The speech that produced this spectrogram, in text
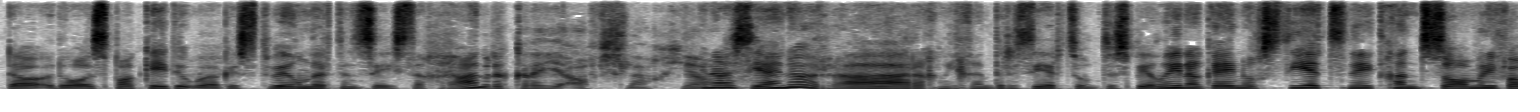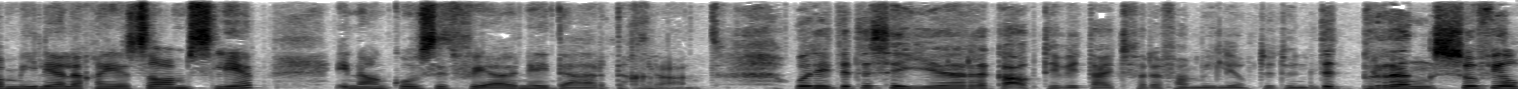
daar daar is pakkette ook is R260. Maar dan kry jy afslag, ja. En as jy nou regtig nie geïnteresseerd is om te speel nie, dan kan jy nog steeds net gaan saam met die familie, hulle gaan jou saam sleep en dan kos dit vir jou net R30. Hoorie, dit is 'n heerlike aktiwiteit vir 'n familie om te doen. Dit bring soveel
